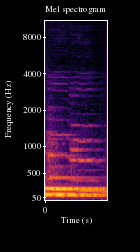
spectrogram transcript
find out.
